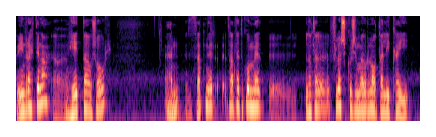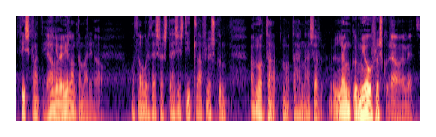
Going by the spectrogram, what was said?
vínræktina hita og sól en þannig er þannig er þetta komið uh, náttúrulega flöskur sem eru notað líka í Þísklandi, henni með við landamærin og þá eru þessar, þessi stíla flöskum að nota, nota hana þessar löngu mjóu flöskur Já, einmitt,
